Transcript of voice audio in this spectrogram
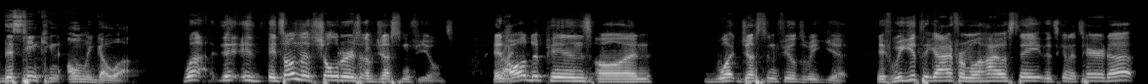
this team can only go up. Well, it, it's on the shoulders of Justin Fields. It Right. all depends on what Justin Fields we get. If we get the guy from Ohio State that's going to tear it up,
